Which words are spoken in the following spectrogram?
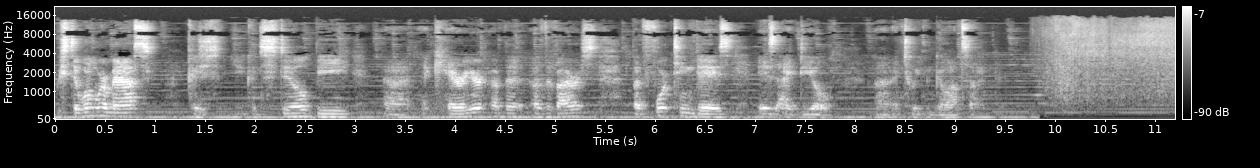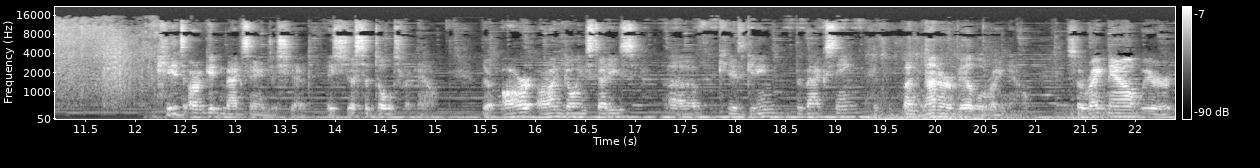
We still want to wear masks because you can still be uh, a carrier of the of the virus, but 14 days is ideal uh, until we can go outside. Kids aren't getting vaccinated just yet. It's just adults right now. There are ongoing studies of kids getting the vaccine, but none are available right now. So right now we're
